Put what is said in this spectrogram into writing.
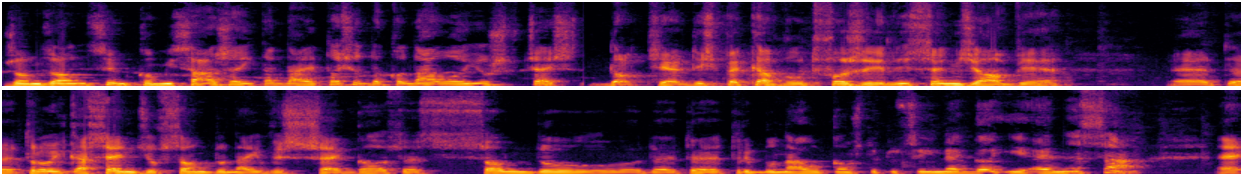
rządzącym, komisarze i tak dalej. To się dokonało już wcześniej. Do, kiedyś PKW tworzyli sędziowie, e, trójka sędziów Sądu Najwyższego, Sądu Trybunału Konstytucyjnego i NSA. E,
